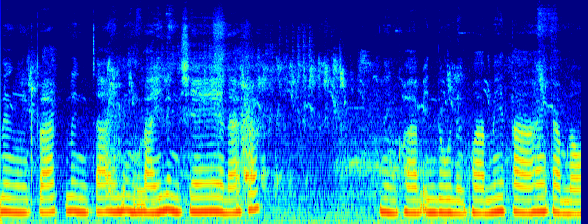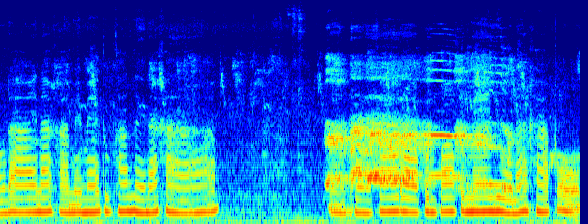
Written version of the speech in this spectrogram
หนึ่งรักหนึ่งใจหนึ่งไลค์หนึ่งแชร์นะคะหนึ่งความเอ็นดูหนึ่งความเมตตาให้กับน้องได้นะคะแม่แม่ทุกท่านเลยนะคะ ยังคงเฝ้ารอคุณพ่อคุณแม่อยู่นะคะผม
